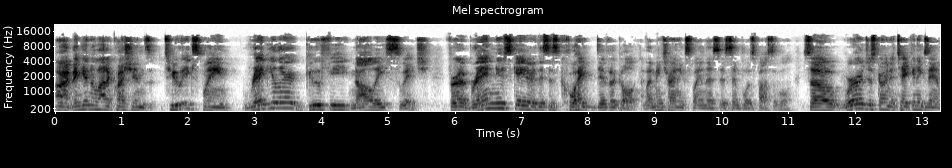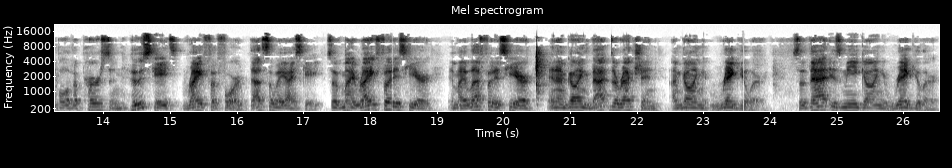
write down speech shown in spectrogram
All right, I've been getting a lot of questions to explain regular goofy nollie switch. For a brand new skater, this is quite difficult. Let me try and explain this as simple as possible. So we're just going to take an example of a person who skates right foot forward. That's the way I skate. So if my right foot is here and my left foot is here and I'm going that direction, I'm going regular. So that is me going regular.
